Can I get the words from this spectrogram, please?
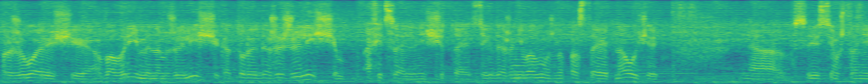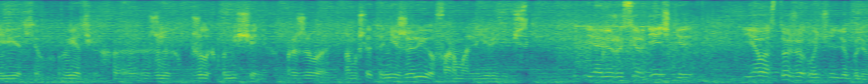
проживающие во временном жилище, которое даже жилищем официально не считается. Их даже невозможно поставить на очередь а, в связи с тем, что они в ветхих, в ветхих э, жилых, жилых помещениях проживают. Потому что это не жилье формально юридически. Я вижу сердечки, я вас тоже очень люблю.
